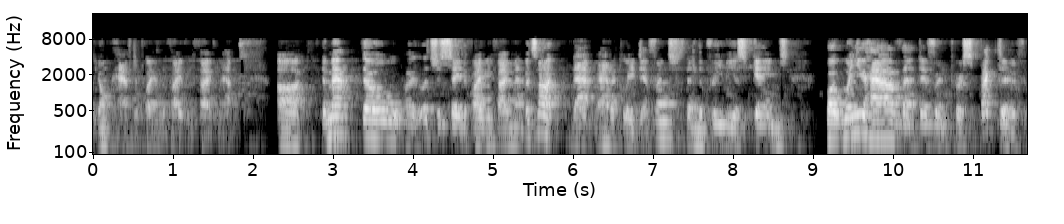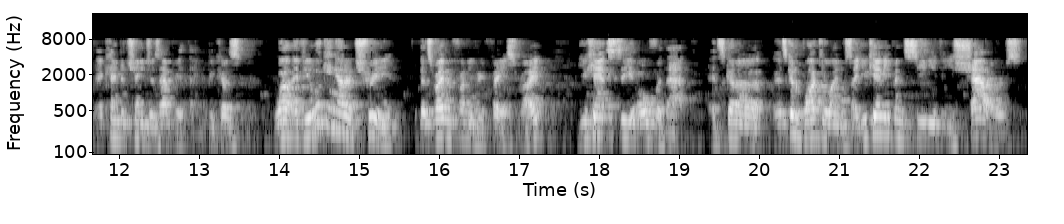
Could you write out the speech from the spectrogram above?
You don't have to play on the 5v5 map. Uh, the map, though, uh, let's just say the 5v5 map, it's not that radically different than the previous games. But when you have that different perspective, it kind of changes everything. Because, well, if you're looking at a tree that's right in front of your face, right, you can't see over that it's gonna it's gonna block your line of sight. You can't even see the shadows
